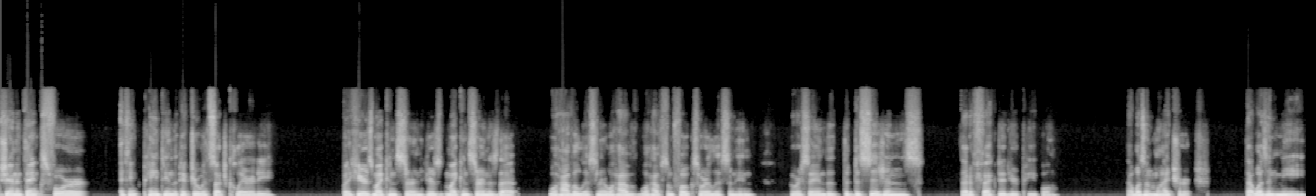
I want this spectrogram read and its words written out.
Shannon, thanks for I think painting the picture with such clarity. But here's my concern. Here's my concern is that we'll have a listener, we'll have we'll have some folks who are listening who are saying that the decisions that affected your people, that wasn't my church. That wasn't me.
